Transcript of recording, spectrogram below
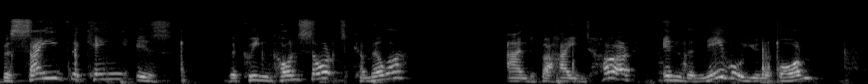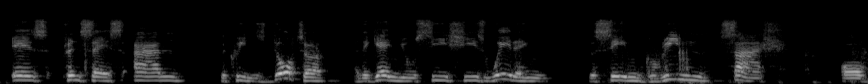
Beside the king is the queen consort, Camilla, and behind her in the naval uniform is Princess Anne, the Queen's daughter. And again, you'll see she's wearing the same green sash of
